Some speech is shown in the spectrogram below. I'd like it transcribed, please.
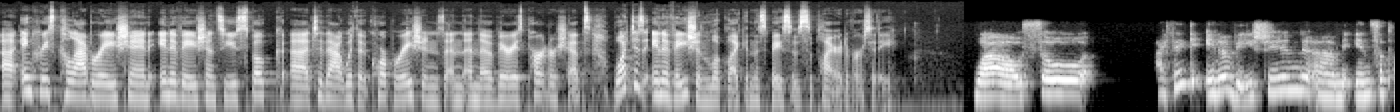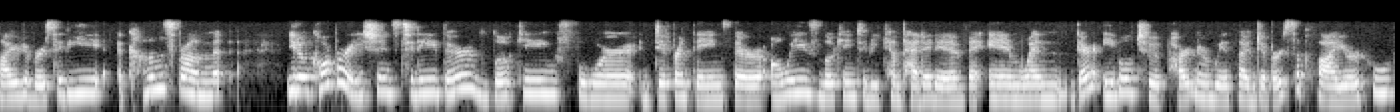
uh, increased collaboration, innovation. So you spoke uh, to that with the corporations and, and the various partnerships. What does innovation look like in the space of supplier diversity? Wow. So I think innovation um, in supplier diversity comes from you know, corporations today, they're looking for different things. They're always looking to be competitive. And when they're able to partner with a diverse supplier who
